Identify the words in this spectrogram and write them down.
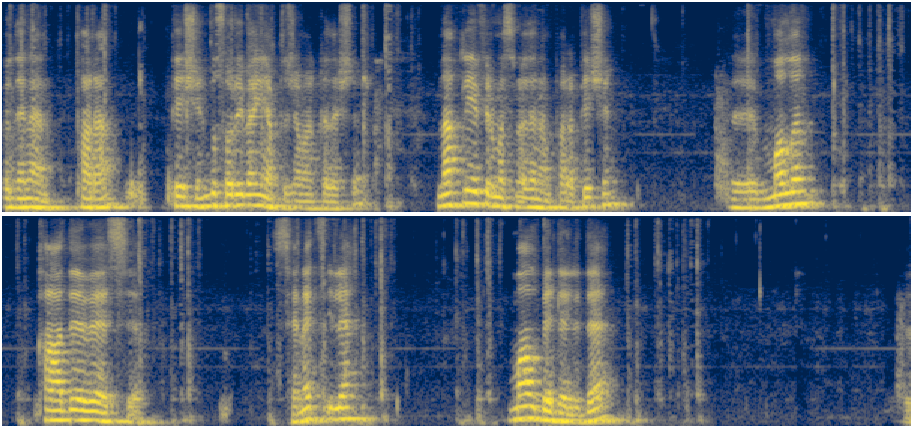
ödenen para peşin. Bu soruyu ben yaptıracağım arkadaşlar. Nakliye firmasına ödenen para peşin. Ee, malın KDV'si senet ile mal bedeli de e,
